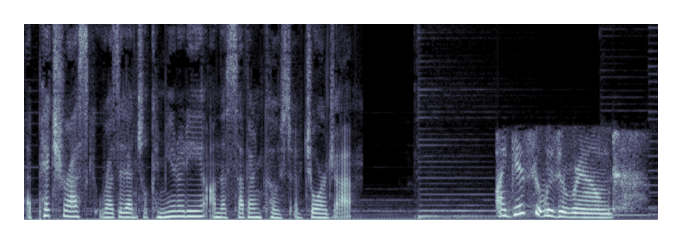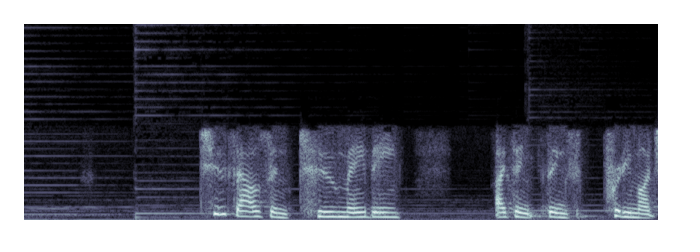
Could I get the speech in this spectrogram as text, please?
a picturesque residential community on the southern coast of Georgia. I guess it was around 2002, maybe. I think things pretty much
